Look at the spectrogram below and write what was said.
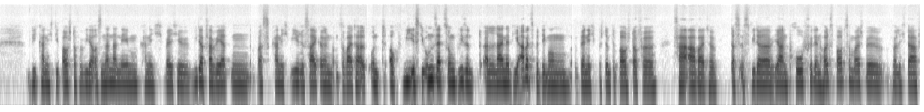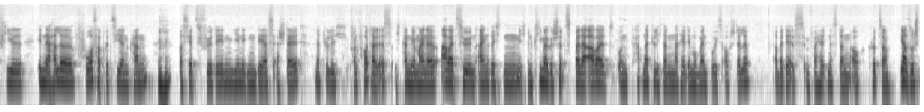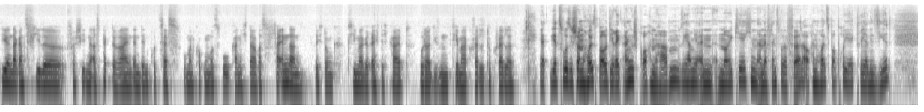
wie kann ich die Baustoffe wieder auseinandernehmen, kann ich welche wiederverwerten, was kann ich wie recyceln und so weiter. Und auch wie ist die Umsetzung, wie sind alleine die Arbeitsbedingungen, wenn ich bestimmte Baustoffe verarbeite. Das ist wieder ja ein Pro für den Holzbau zum Beispiel, weil ich da viel in der Halle vorfabrizieren kann, mhm. was jetzt für denjenigen, der es erstellt, natürlich von Vorteil ist. Ich kann mir meine Arbeitshöhen einrichten, ich bin klimageschützt bei der Arbeit und habe natürlich dann nachher den Moment, wo ich es aufstelle. Aber der ist im Verhältnis dann auch kürzer. Ja, so spielen da ganz viele verschiedene Aspekte rein in den Prozess, wo man gucken muss, wo kann ich da was verändern Richtung Klimagerechtigkeit oder diesem Thema Cradle to Cradle. Ja, jetzt, wo Sie schon Holzbau direkt angesprochen haben, Sie haben ja in Neukirchen an der Flensburger Förde auch ein Holzbauprojekt realisiert.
